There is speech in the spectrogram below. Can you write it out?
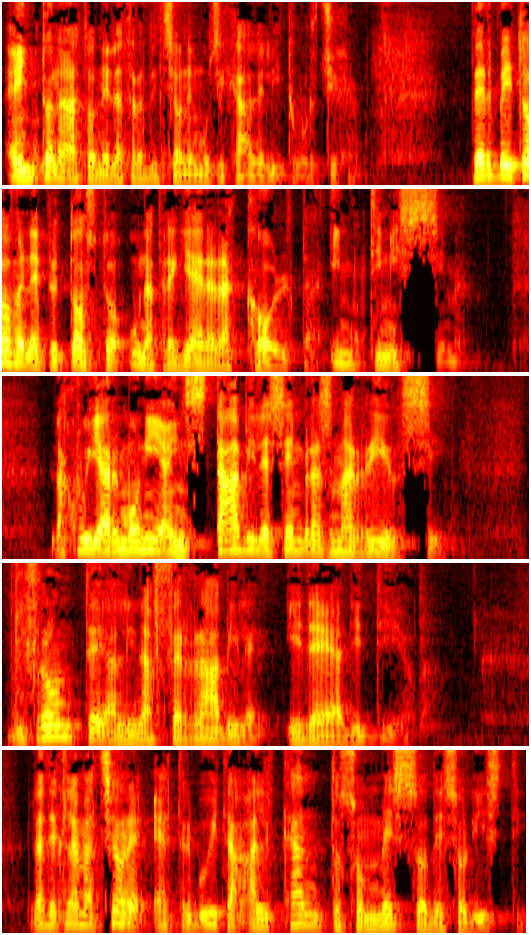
è intonato nella tradizione musicale liturgica. Per Beethoven è piuttosto una preghiera raccolta, intimissima, la cui armonia instabile sembra smarrirsi di fronte all'inafferrabile idea di Dio. La declamazione è attribuita al canto sommesso dei solisti,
